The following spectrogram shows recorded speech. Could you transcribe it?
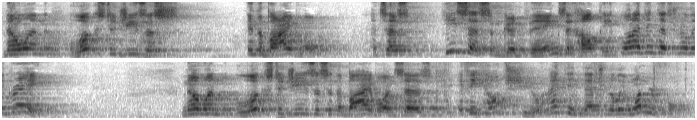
No one looks to Jesus in the Bible and says, He says some good things that help people, and I think that's really great. No one looks to Jesus in the Bible and says, If He helps you, I think that's really wonderful.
